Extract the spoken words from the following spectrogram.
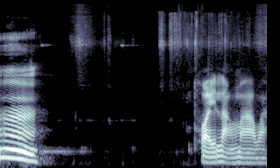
ืม ถ อยหลังมาว่ะ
